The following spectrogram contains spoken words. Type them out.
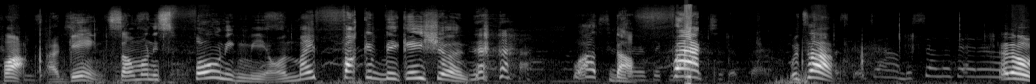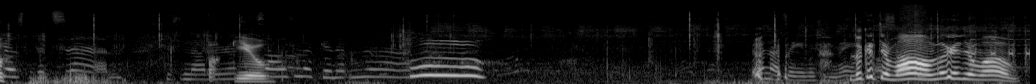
fuck. Again, someone is phoning me on my fucking vacation. what the fuck? the. What's up? Let's go down this elevator. Hello. Goes to 10. He's not Fuck you. he's always looking at me. Ooh, I'm not taking pictures of me. Look at your mom. Look at your mom.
